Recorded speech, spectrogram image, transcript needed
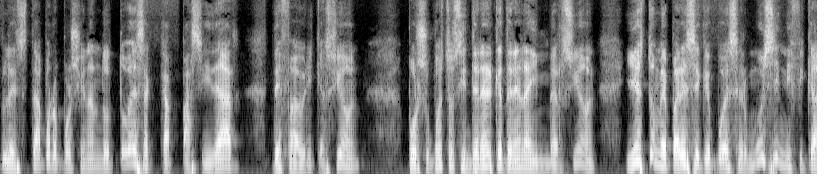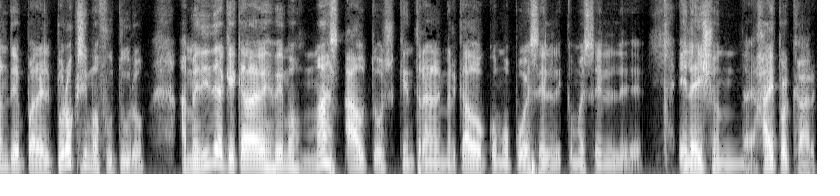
les, está proporcionando toda esa capacidad de fabricación por supuesto, sin tener que tener la inversión. Y esto me parece que puede ser muy significante para el próximo futuro, a medida que cada vez vemos más autos que entran al mercado, como, puede el, como es el, eh, el Asian Hypercar,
